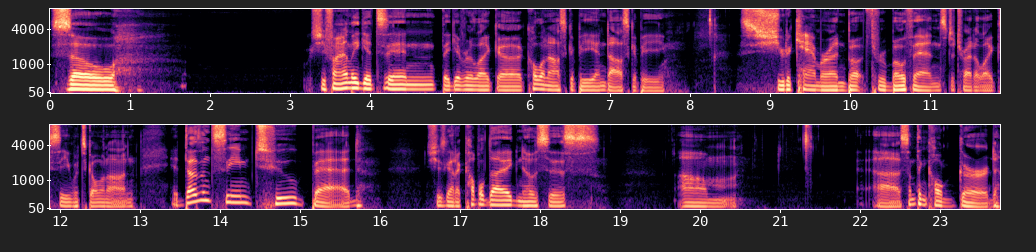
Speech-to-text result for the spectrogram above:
So she finally gets in. They give her like a colonoscopy, endoscopy, shoot a camera and bo- through both ends to try to like see what's going on. It doesn't seem too bad. She's got a couple diagnoses. Um, uh, something called GERD,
